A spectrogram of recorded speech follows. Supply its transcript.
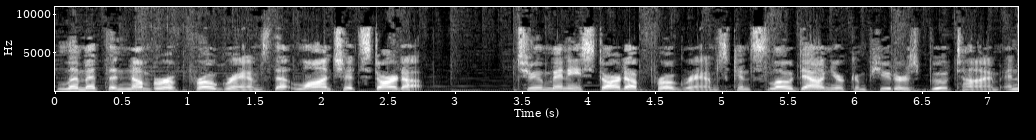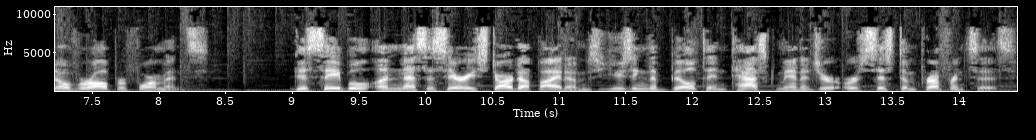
Limit the number of programs that launch at startup. Too many startup programs can slow down your computer's boot time and overall performance. Disable unnecessary startup items using the built-in Task Manager or System Preferences.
